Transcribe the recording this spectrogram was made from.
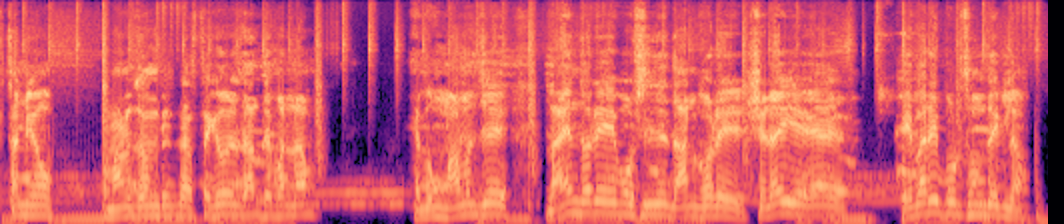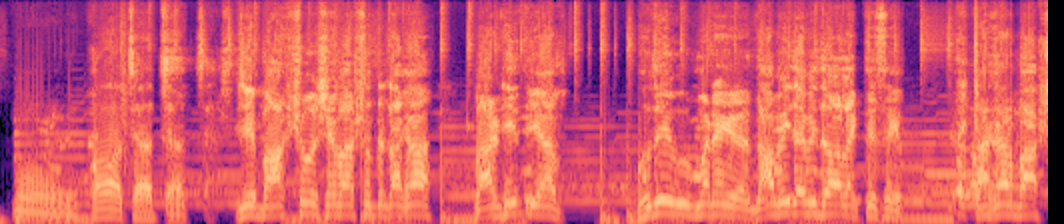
স্থানীয় মানুষজনদের কাছ থেকেও জানতে পারলাম। এবং মানুষ যে লাইন ধরে এই মসজিদে দান করে সেটাই আহ, এবারেই প্রথম দেখলাম। আচ্ছা আচ্ছা আচ্ছা। যে বাক্স সে বাক্সতে টাকা লাঠি দিয়া ঘুরে মানে দাবি দাবি দেওয়া লাগতেছে। টাকার বাক্স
